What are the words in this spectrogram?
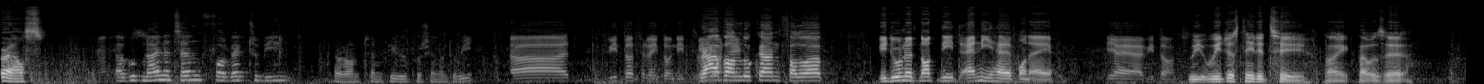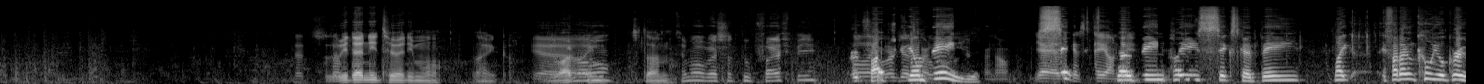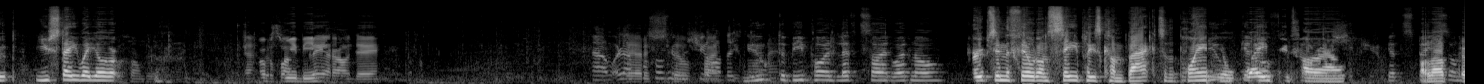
Where else? Uh, group 9 and 10 fall back to B. Around 10 people pushing onto B. Uh, we definitely don't need to. Grav on LoukaN, follow up. We do not, not need any help on A. Yeah, yeah, we don't. We we just needed two. Like that was it. That's We don't need two anymore. Like Yeah. the right No. it's done. Timo, where should group 5 be? Group Oh, five we're is good be on for- B. for. Yeah, yeah, they can Six stay on go B. B, please. Six go B. Like, if I don't call your group, you stay where you're... Yeah, Group group one, 3B. around A. Uh, voilà, There is pourquoi still je suis en five people. deuxième. Nuke the B point left side right now. Groups in the field on C, please come back to the point. You You're way too far out. Get space Follow up,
